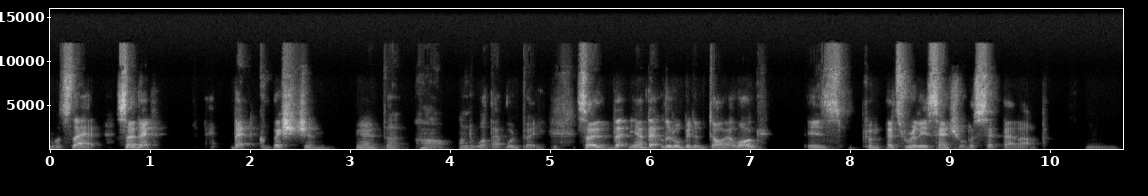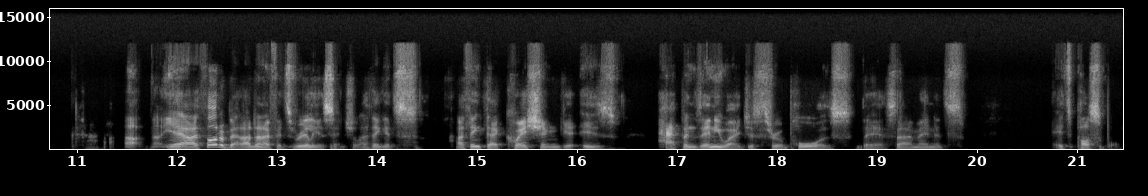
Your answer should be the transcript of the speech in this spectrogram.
What's that? So that that question, you know, that oh, I wonder what that would be. So that you know that little bit of dialogue is it's really essential to set that up. Hmm. Uh, yeah, I thought about. It. I don't know if it's really essential. I think it's. I think that question is happens anyway, just through a pause there. So I mean, it's it's possible.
